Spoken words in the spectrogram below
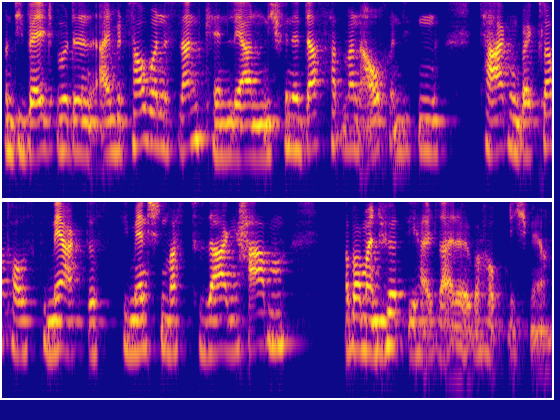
und die Welt würde ein bezauberndes Land kennenlernen. Und ich finde, das hat man auch in diesen Tagen bei Clubhouse gemerkt, dass die Menschen was zu sagen haben, aber man hört sie halt leider überhaupt nicht mehr.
